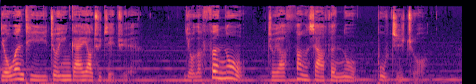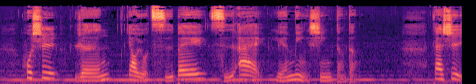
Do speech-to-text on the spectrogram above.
有问题就应该要去解决，有了愤怒就要放下愤怒，不执着，或是人要有慈悲、慈爱、怜悯心等等。但是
